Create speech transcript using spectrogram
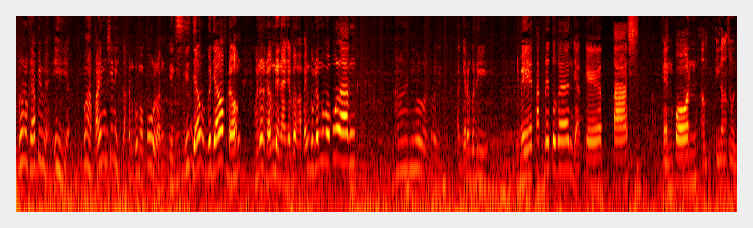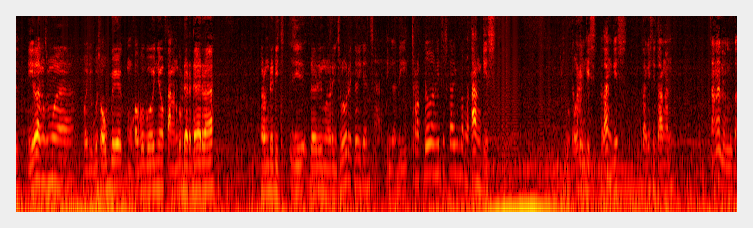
Lu anaknya Apim ya iya. Lu ngapain di sini? Lah kan gue mau pulang. Dia jawab gue jawab dong. Bener dong dia nanya gue ngapain? Gue bilang gue mau pulang. Ini lu akhirnya gue di di betak deh tuh kan jaket tas handphone Hilang semua tuh. hilang semua baju gue sobek muka gue bonyok tangan gue berdarah darah orang udah di, di dari ngeluarin celurit tuh kan saat tinggal dicerot doang itu sekali untuk ngetangkis Ketangkis? ketangkis ketangkis di tangan Tangan yang luka.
